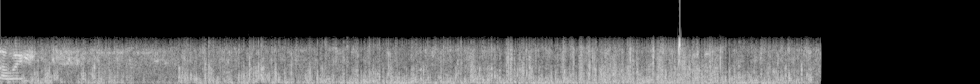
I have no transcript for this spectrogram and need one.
Zoe.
